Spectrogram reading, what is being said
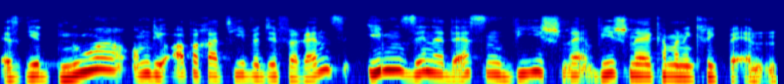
Es geht nur um die operative Differenz im Sinne dessen, wie schnell, wie schnell kann man den Krieg beenden.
